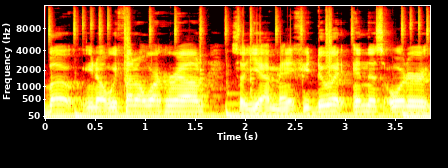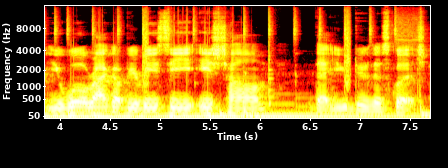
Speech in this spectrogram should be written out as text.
but you know, we found a workaround. So yeah, man, if you do it in this order, you will rack up your VC each time that you do this glitch.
